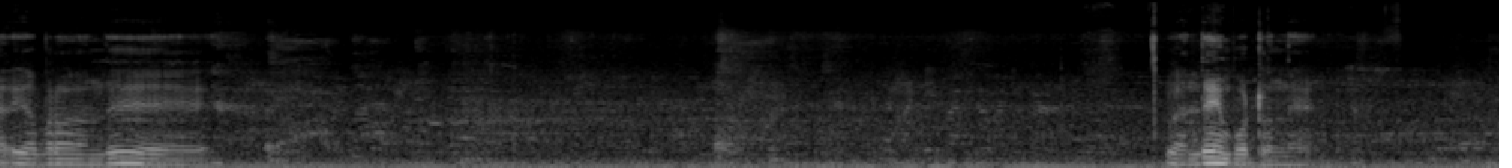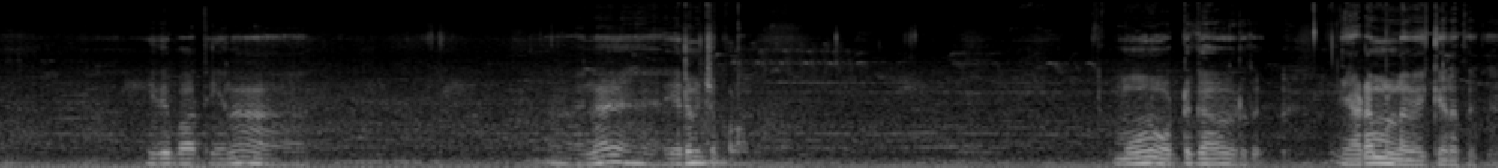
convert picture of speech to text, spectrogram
அதுக்கப்புறம் வந்து வெந்தயம் போட்டிருந்தேன். இது பார்த்தீங்கன்னா என்ன? என்ன எலுமிச்சப்பழம் மூணு ஒட்டுக்காக வருது. இடமில்ல வைக்கிறதுக்கு.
